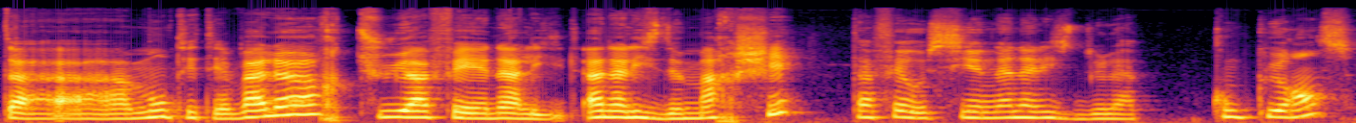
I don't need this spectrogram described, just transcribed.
tu as monté tes valeurs, tu as fait une analyse, analyse de marché, tu as fait aussi une analyse de la concurrence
